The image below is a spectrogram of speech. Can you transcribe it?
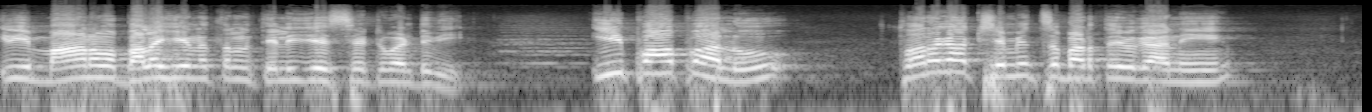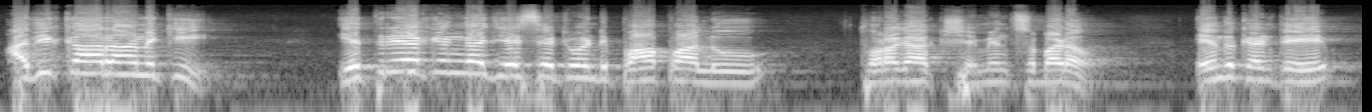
ఇవి మానవ బలహీనతలను తెలియజేసేటువంటివి. ఈ పాపాలు త్వరగా క్షమించబడతాయి కానీ అధికారానికి వ్యతిరేకంగా చేసేటువంటి పాపాలు త్వరగా క్షమించబడవు. ఎందుకంటే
